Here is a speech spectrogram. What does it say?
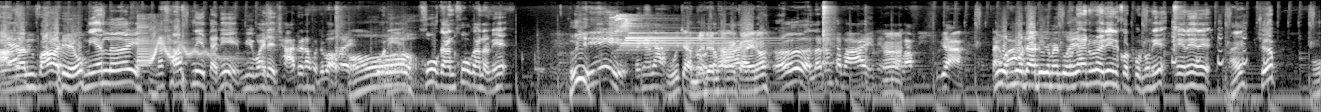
ต่างกันฟ้ากับเหว เนียนเลยนะครับ นี่แต่นี่มีไวเลสชาร์จด้วยนะผมจะบอกให้โอ้ ตัวนี้คู่กันคู่กันแบบนี้ เฮ้ย นี่ เป็นไงล่ะโอ้ยแจ่มเลยเดินทางไกลๆเนอะเออ แล้วนั่งสบายเนี่ยอ่า รองรับทุก อย่างแต่นวดนวดได้ด้วยใช่ไหมตัวานี้ได้ด้วยนี่กดปุ่มตรงนี้นี่นี่นี่ไหนชึบโอ้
